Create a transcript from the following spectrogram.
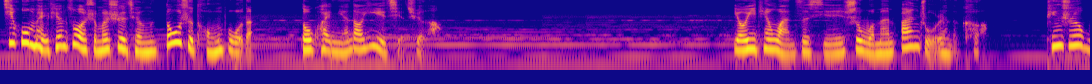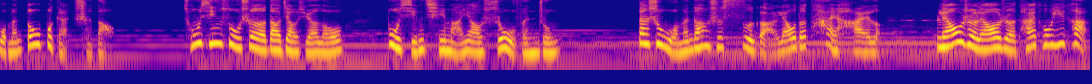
几乎每天做什么事情都是同步的，都快粘到一起去了。有一天晚自习是我们班主任的课，平时我们都不敢迟到，从新宿舍到教学楼。步行起码要十五分钟，但是我们当时四个聊得太嗨了，聊着聊着抬头一看，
